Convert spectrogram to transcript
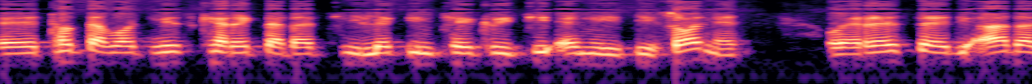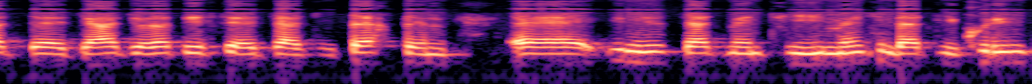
uh, talked about his character, that he lacked integrity and is dishonest, whereas the other judge, or that is Judge Dugton, in his judgment, he mentioned that he couldn't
